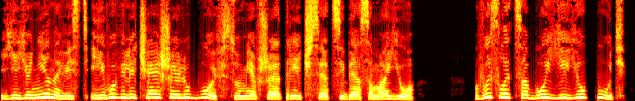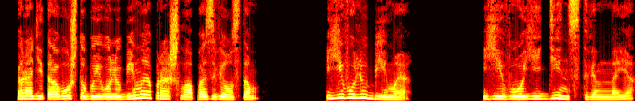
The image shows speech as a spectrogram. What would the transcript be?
Ее ненависть и его величайшая любовь, сумевшая отречься от себя самое, выслать собой ее путь, ради того, чтобы его любимая прошла по звездам. Его любимая. Его единственная.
